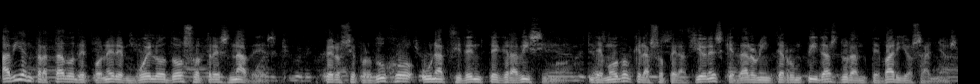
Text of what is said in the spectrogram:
Habían tratado de poner en vuelo dos o tres naves, pero se produjo un accidente gravísimo, de modo que las operaciones quedaron interrumpidas durante varios años.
